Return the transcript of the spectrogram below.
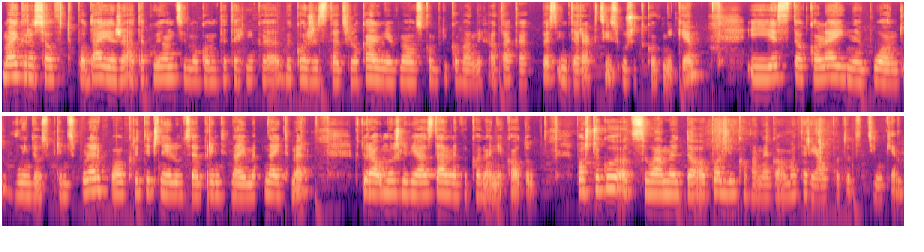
Microsoft podaje, że atakujący mogą tę technikę wykorzystać lokalnie w mało skomplikowanych atakach bez interakcji z użytkownikiem i jest to kolejny błąd w Windows Print Spooler po krytycznej luce Print Nightmare, która umożliwia zdalne wykonanie kodu. Poszczegóły odsyłamy do podlinkowanego materiału pod odcinkiem.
